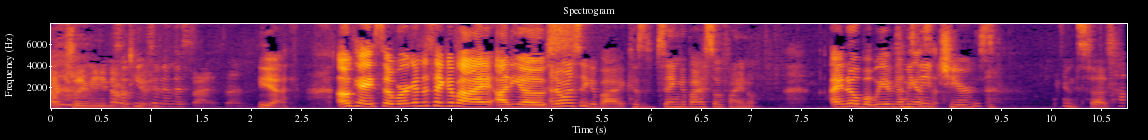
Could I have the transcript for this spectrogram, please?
Actually, me. No, So I'm keeps kidding. it in this size then. yeah. Okay, so we're gonna say goodbye. Adios. I don't want to say goodbye because saying goodbye is so final. I know, but we have Can we nothing say else. cheers instead? Ta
